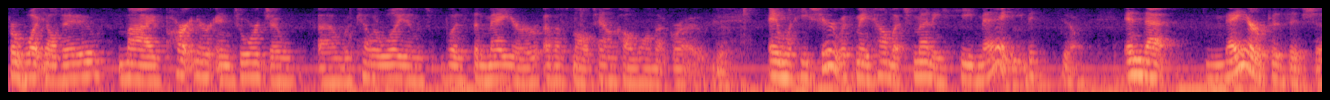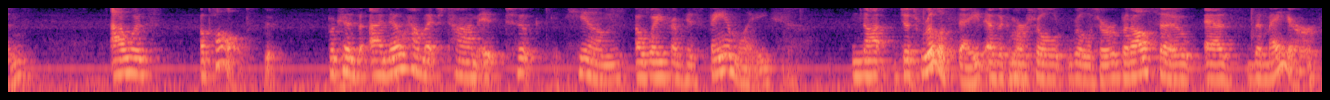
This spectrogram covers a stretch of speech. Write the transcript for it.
for what y'all do, my partner in Georgia uh, with Keller Williams was the mayor of a small town called Walnut Grove. Yeah. And when he shared with me how much money he made Yeah. in that mayor position, I was appalled. Yeah. because I know how much time it took him away from his family, not just real estate as a commercial realtor, but also as the mayor.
